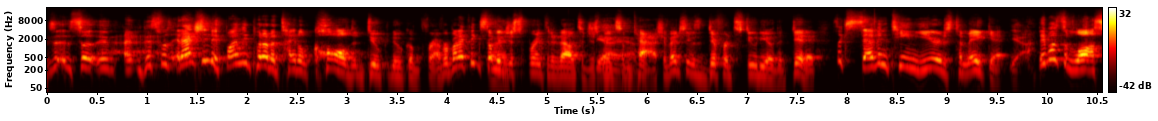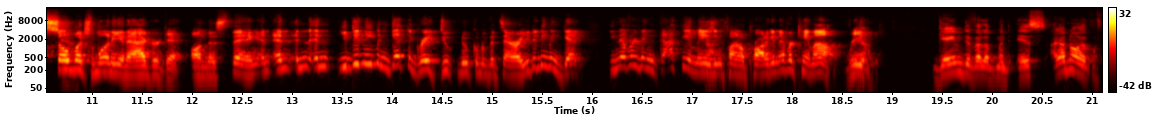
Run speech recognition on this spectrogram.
So, so uh, this was it actually they finally put out a title called duke nukem forever but i think somebody right. just sprinted it out to just yeah, make some yeah. cash. Eventually it was a different studio that did it. It's like 17 years to make it. Yeah. They must have lost so yeah. much money in aggregate on this thing and, and and and you didn't even get the great duke nukem of its era. You didn't even get you never even got the amazing final product. It never came out really game development is i don't know of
